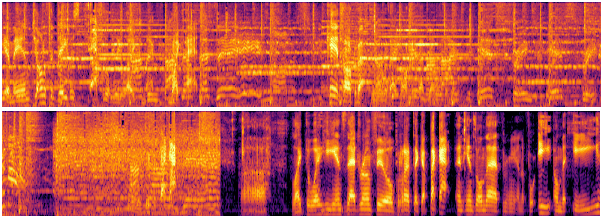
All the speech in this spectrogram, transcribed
Yeah, man, Jonathan Davis definitely liked Mike, Mike Patton. You can't talk about Korn without talking Uh, like the way he ends that drum fill, and ends on that three and a four E on the E.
